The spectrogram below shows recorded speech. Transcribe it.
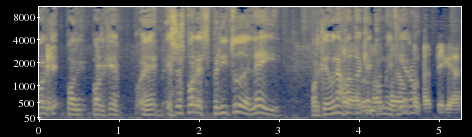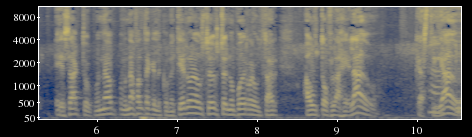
porque, por- porque eh, eso es por espíritu de ley. Porque de una falta que no cometieron, exacto, una, una falta que le cometieron a usted, usted no puede resultar autoflagelado, castigado.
